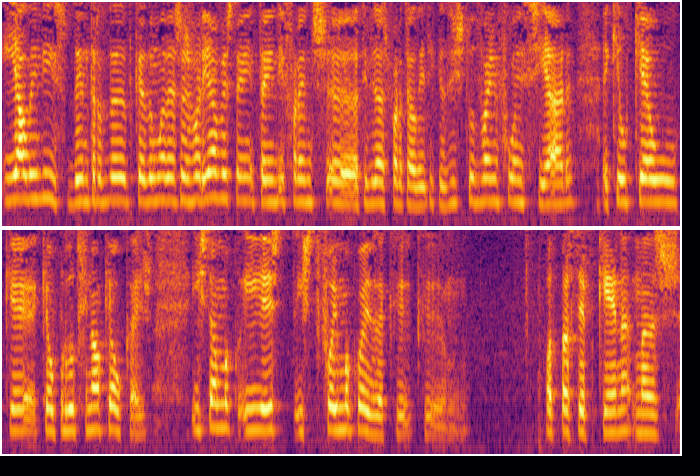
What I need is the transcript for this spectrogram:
e, além disso, dentro de, de, cada uma destas variáveis tem, tem diferentes uh, atividades proteolíticas. Isto tudo vai influenciar aquilo que é o, que é, que é o produto final, que é o queijo. Isto, é uma, e este, isto foi uma coisa que, que pode parecer pequena, mas uh,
